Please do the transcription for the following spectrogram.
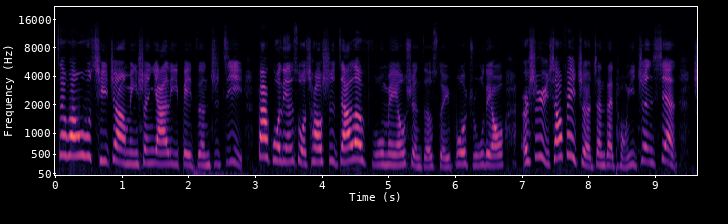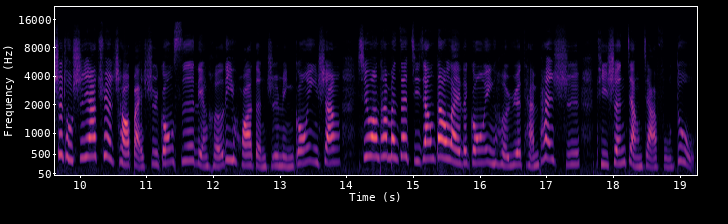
在万物齐涨、民生压力倍增之际，法国连锁超市家乐福没有选择随波逐流，而是与消费者站在同一阵线，试图施压雀巢、百事公司、联合利华等知名供应商，希望他们在即将到来的供应合约谈判时提升降价幅度。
